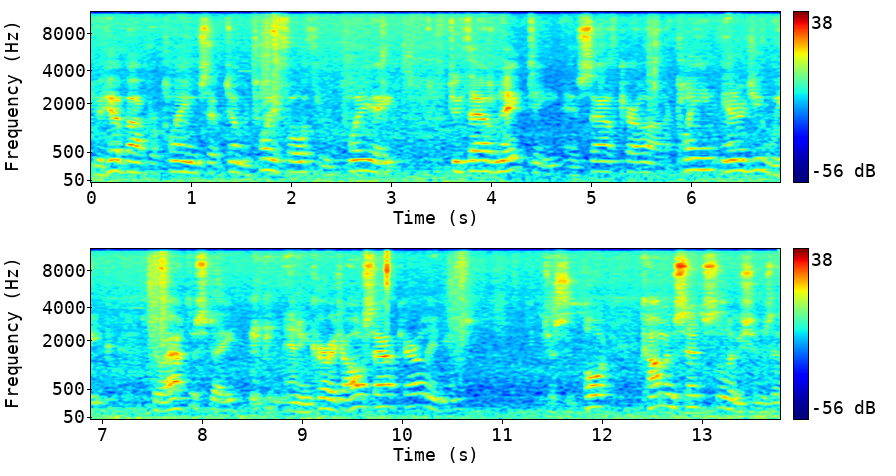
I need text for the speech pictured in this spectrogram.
do hereby proclaim September 24th through 28th, 2018 as South Carolina Clean Energy Week throughout the state and encourage all South Carolinians to support common sense solutions that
